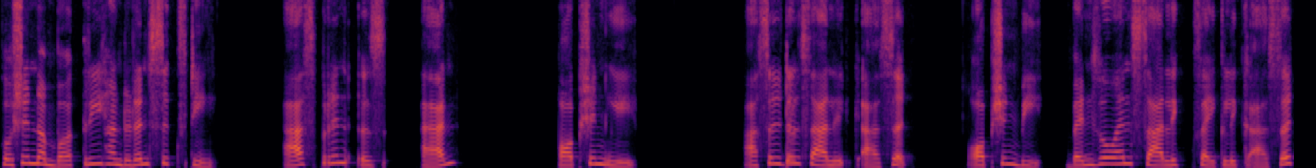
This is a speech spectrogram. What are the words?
Question number 316. Aspirin is an option A. Acetyl salicylic acid, option B. Benzoyl salicylic acid,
